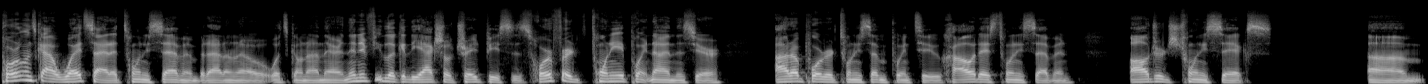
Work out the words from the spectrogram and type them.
Portland's got Whiteside at 27, but I don't know what's going on there. And then if you look at the actual trade pieces, Horford 28.9 this year, Otto Porter 27.2, Holiday's 27, Aldridge 26, um,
